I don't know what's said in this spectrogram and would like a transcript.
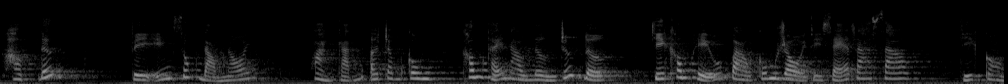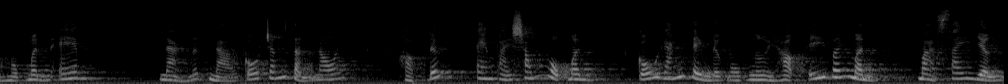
Hợp Đức! Phi Yến xúc động nói. Hoàn cảnh ở trong cung Không thể nào lường trước được. Chỉ không hiểu vào cung rồi thì sẽ ra sao. Chỉ còn một mình em. Nàng nức nở, cố trấn tĩnh nói, Hợp Đức, em phải sống một mình, Cố gắng tìm được một người hợp ý với mình Mà xây dựng,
